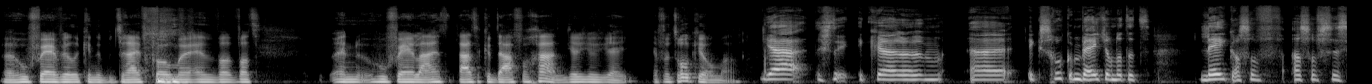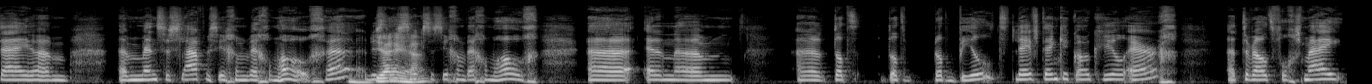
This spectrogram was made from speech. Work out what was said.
eh, hoe ver wil ik in het bedrijf komen en wat, wat en hoe ver laat, laat ik het daarvoor gaan? Jij, jij, jij, jij vertrok helemaal. Ja, dus ik, ehm, eh, ik schrok een beetje omdat het leek alsof, alsof ze zei: ehm, eh, mensen slapen zich een weg omhoog. Hè? Dus Ja, die ja. seksen zich een weg omhoog. Eh, en ehm, eh, dat, dat, dat beeld leeft denk ik ook heel erg. Eh, terwijl het volgens mij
